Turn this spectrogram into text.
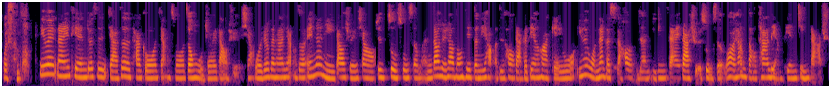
为什么？因为那一天就是假设他跟我讲说中午就会到学校，我就跟他讲说，诶，那你到学校就是住宿舍嘛？你到学校东西整理好了之后，打个电话给我，因为我那个时候人已经在大学宿舍，我好像早他两天进大学。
